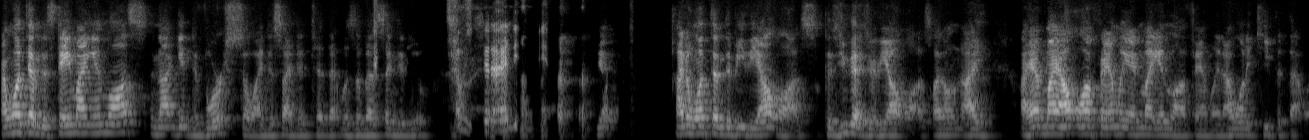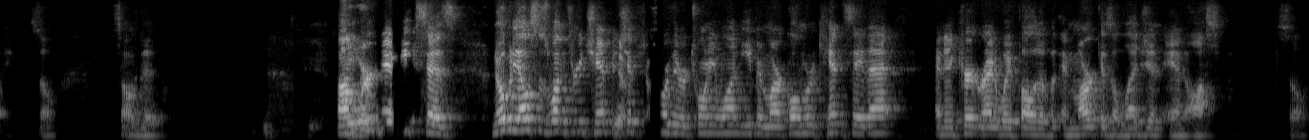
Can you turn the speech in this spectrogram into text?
I want them to stay my in-laws and not get divorced. So I decided to that was the best thing to do. That was a good idea. I don't want them to be the outlaws because you guys are the outlaws. I don't I I have my outlaw family and my in-law family, and I want to keep it that way. So it's all good. Um, we're- Kurt Van Beek says nobody else has won three championships before they were 21. Even Mark Ulmer can't say that. And then Kurt right away followed up, and Mark is a legend and awesome. So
